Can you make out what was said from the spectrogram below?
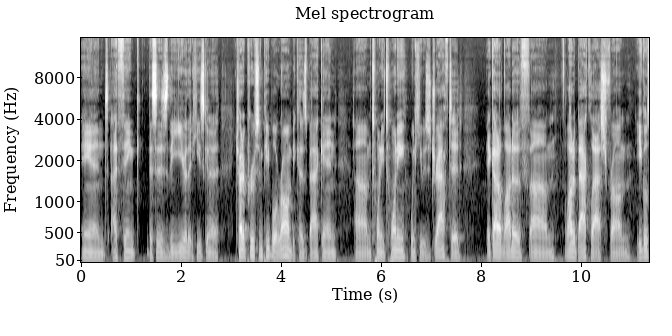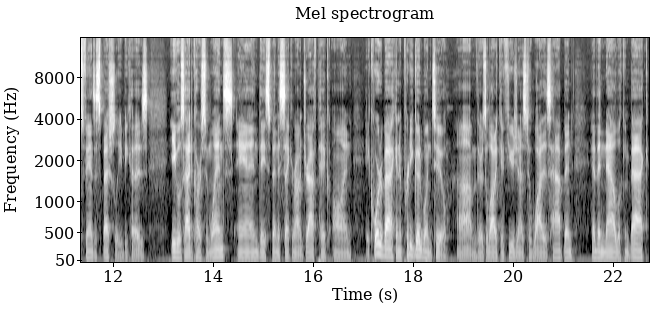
And I think this is the year that he's going to try to prove some people wrong because back in um, 2020, when he was drafted, it got a lot of um, a lot of backlash from Eagles fans, especially because Eagles had Carson Wentz and they spent a second round draft pick on a quarterback and a pretty good one too. Um, there's a lot of confusion as to why this happened, and then now looking back,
